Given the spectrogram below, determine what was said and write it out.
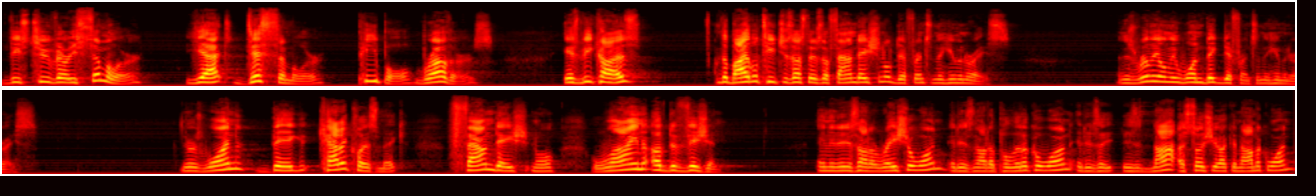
these two very similar, yet dissimilar people, brothers, is because The Bible teaches us there's a foundational difference in the human race. And there's really only one big difference in the human race. There's one big, cataclysmic, foundational line of division. And it is not a racial one, it is not a political one, it is, a, it is not a socioeconomic one.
